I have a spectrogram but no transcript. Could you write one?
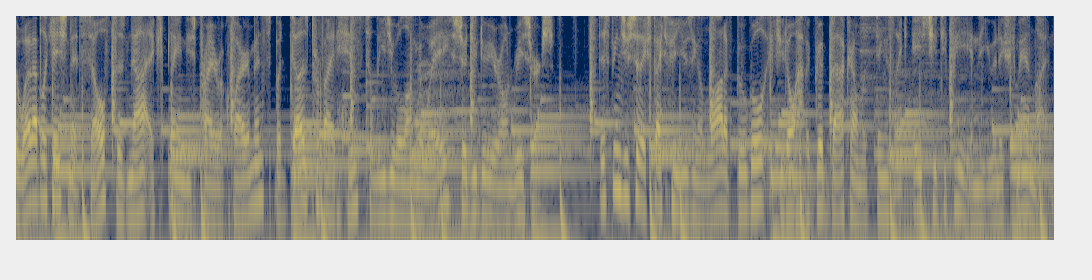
The web application itself does not explain these prior requirements, but does provide hints to lead you along the way should you do your own research. This means you should expect to be using a lot of Google if you don't have a good background with things like HTTP in the Unix command line.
